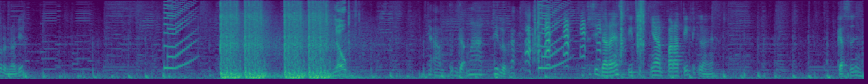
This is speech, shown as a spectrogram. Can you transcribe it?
Turun loh dia. Nope. Ya ampun, nggak mati loh. Itu sih darahnya setitiknya para titik lah ya. Gasnya.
